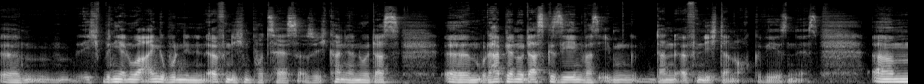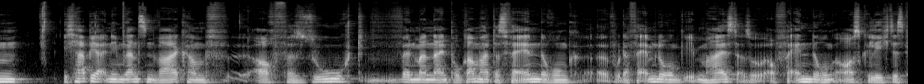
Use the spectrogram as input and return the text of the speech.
ähm, ich bin ja nur eingebunden in den öffentlichen Prozess. Also ich kann ja nur das ähm, oder habe ja nur das gesehen, was eben dann öffentlich dann auch gewesen ist. Ähm, ich habe ja in dem ganzen Wahlkampf auch versucht, wenn man ein Programm hat, das Veränderung äh, oder Veränderung eben heißt, also auf Veränderung ausgelegt ist,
